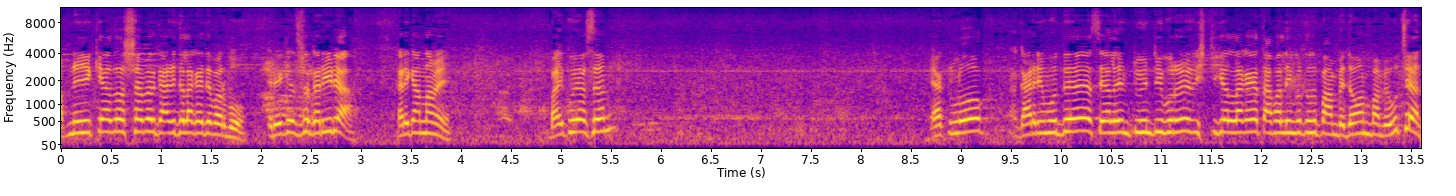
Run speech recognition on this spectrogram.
আপনি কে হাজার সাহেবের গাড়িতে লাগাইতে পারব। এটা কে হাজার গাড়ি এটা গাড়ি কার নামে? বাইক হয়ে আছেন? এক লোক গাড়ির মধ্যে সেলেন টোয়েন্টি ফোরের স্টিকার লাগাই তাফালিং করতেছে পাম্পে দেওয়ান পাম্পে বুঝছেন?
